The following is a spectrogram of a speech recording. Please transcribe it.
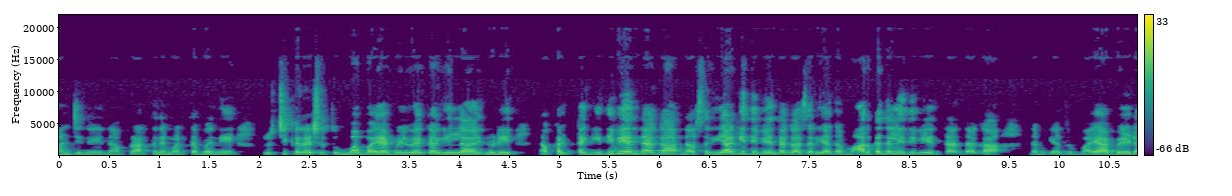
ಆಂಜನೇಯನ ಪ್ರಾರ್ಥನೆ ಮಾಡ್ತಾ ಬನ್ನಿ. ವೃಶ್ಚಿಕ ರಾಶಿ ತುಂಬಾ ಭಯ ಬೀಳ್ಬೇಕಾಗಿಲ್ಲ. ನೋಡಿ, ನಾವು ಕರೆಕ್ಟಾಗಿ ಇದೀವಿ ಅಂದಾಗ, ನಾವು ಸರಿಯಾಗಿದ್ದೀವಿ ಅಂದಾಗ, ಸರಿಯಾದ ಮಾರ್ಗದಲ್ಲಿ ಇದೀವಿ ಅಂತ ಅಂದಾಗ ನಮ್ಗೆ ಅದ್ರ ಭಯ ಬೇಡ.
